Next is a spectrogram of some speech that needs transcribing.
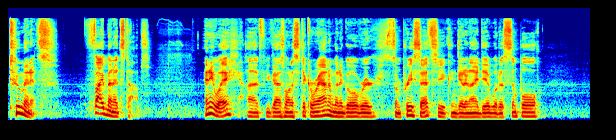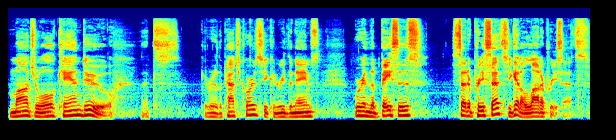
two minutes, five minutes tops. Anyway, uh, if you guys want to stick around, I'm going to go over some presets so you can get an idea what a simple module can do. Let's get rid of the patch cords so you can read the names. We're in the basses set of presets. You get a lot of presets.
